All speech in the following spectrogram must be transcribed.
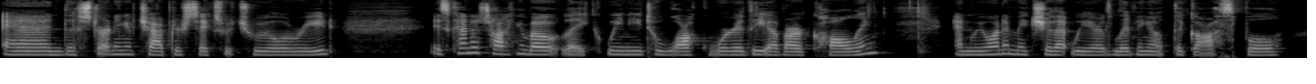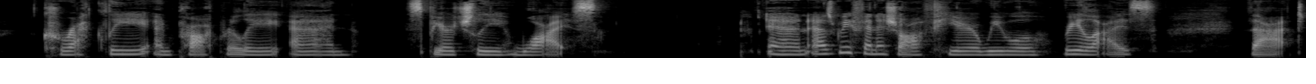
and the starting of chapter six, which we will read, is kind of talking about like we need to walk worthy of our calling and we want to make sure that we are living out the gospel correctly and properly and spiritually wise. And as we finish off here, we will realize that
